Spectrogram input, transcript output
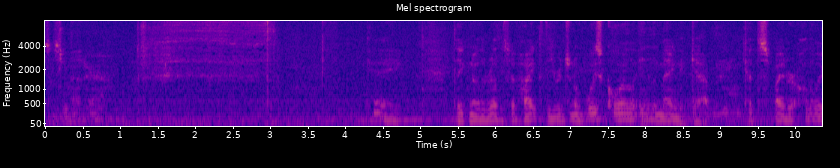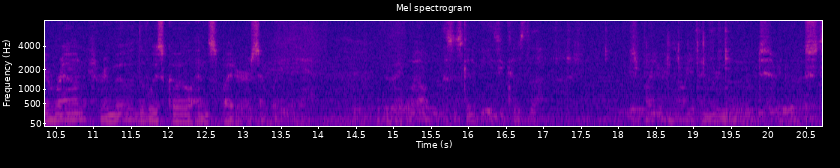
so it doesn't matter. Okay. Take note of the relative height of the original voice coil in the magnet gap. Cut the spider all the way around and remove the voice coil and spider assembly. Very well, this is going to be easy because the spider has already been removed, removed.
